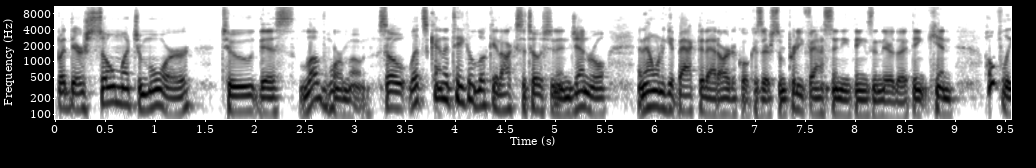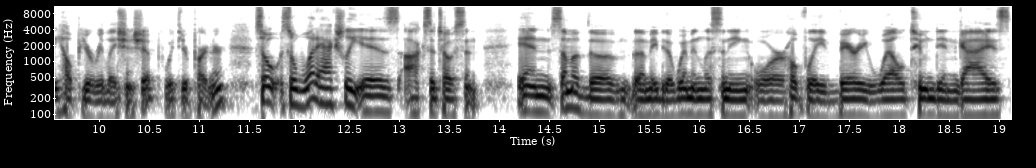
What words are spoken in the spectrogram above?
but there's so much more to this love hormone. So let's kind of take a look at oxytocin in general. And I want to get back to that article because there's some pretty fascinating things in there that I think can hopefully help your relationship with your partner. So, so what actually is oxytocin? And some of the, the maybe the women listening or hopefully very well tuned in guys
